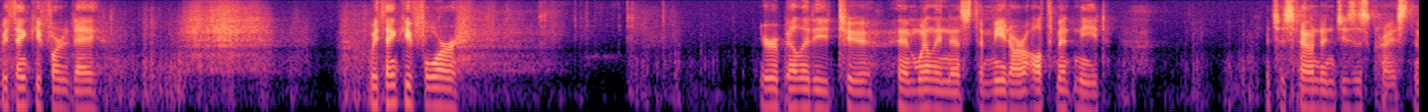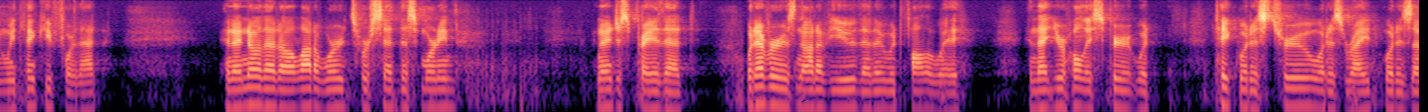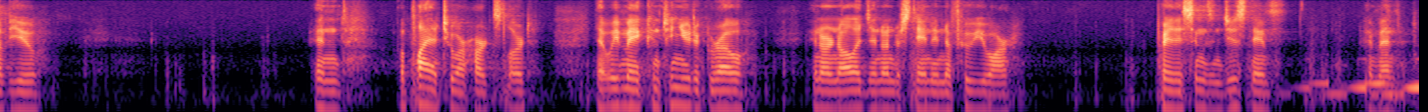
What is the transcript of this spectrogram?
we thank you for today. We thank you for your ability to and willingness to meet our ultimate need, which is found in Jesus Christ. And we thank you for that. And I know that a lot of words were said this morning. And I just pray that whatever is not of you, that it would fall away. And that your Holy Spirit would take what is true, what is right, what is of you, and apply it to our hearts, Lord, that we may continue to grow in our knowledge and understanding of who you are. Pray these things in Jesus' name. Amen.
